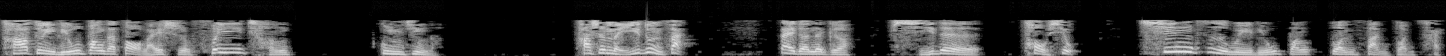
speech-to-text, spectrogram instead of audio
他对刘邦的到来是非常恭敬啊。他是每一顿饭带着那个皮的套袖，亲自为刘邦端饭端菜，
